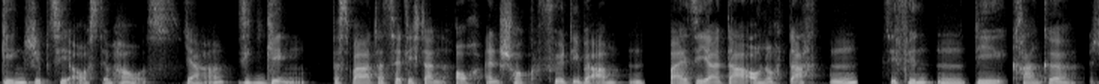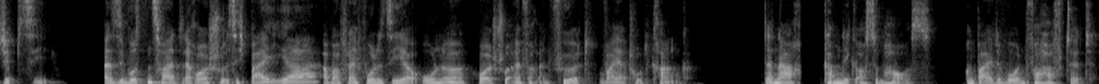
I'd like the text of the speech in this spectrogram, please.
ging Gypsy aus dem Haus. Ja, sie ging. Das war tatsächlich dann auch ein Schock für die Beamten, weil sie ja da auch noch dachten, sie finden die kranke Gypsy. Also sie wussten zwar, der Rollstuhl ist nicht bei ihr, aber vielleicht wurde sie ja ohne Rollstuhl einfach entführt, war ja todkrank. Danach kam Nick aus dem Haus und beide wurden verhaftet.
